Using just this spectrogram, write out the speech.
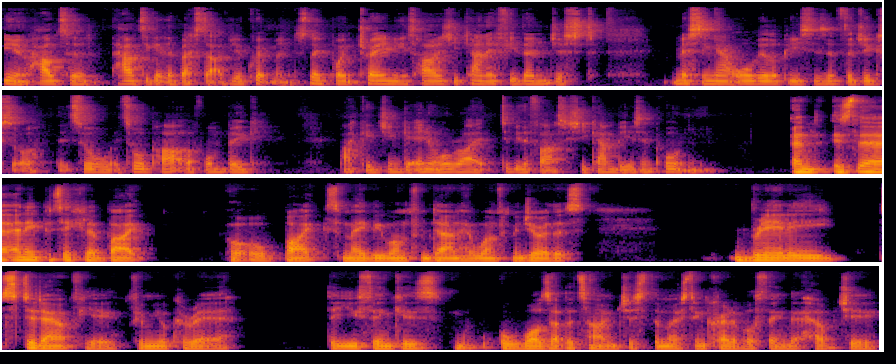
you know how to how to get the best out of your equipment. There's no point training as hard as you can if you're then just missing out all the other pieces of the jigsaw. It's all it's all part of one big package, and getting it all right to be the fastest you can be is important. And is there any particular bike or, or bikes, maybe one from downhill, one from enduro, that's really stood out for you from your career that you think is or was at the time just the most incredible thing that helped you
